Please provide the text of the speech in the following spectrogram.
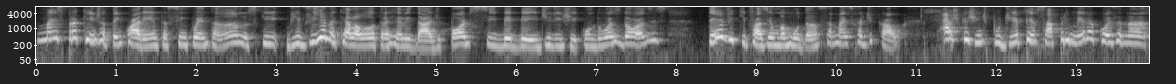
Mas para quem já tem 40, 50 anos, que vivia naquela outra realidade, pode se beber e dirigir com duas doses, teve que fazer uma mudança mais radical. Acho que a gente podia pensar a primeira coisa na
